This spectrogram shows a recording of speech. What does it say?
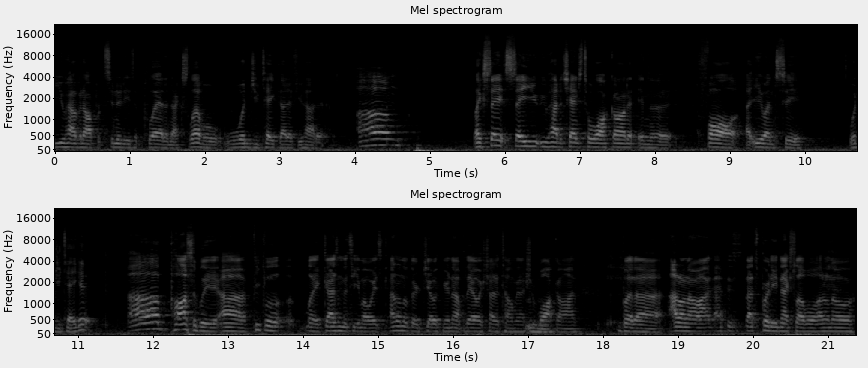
you have an opportunity to play at a next level. Would you take that if you had it? Um, Like say say you, you had a chance to walk on it in the fall at UNC, would you take it? Uh, possibly. Uh, people like guys on the team always. I don't know if they're joking or not, but they always try to tell me I should walk on. But uh, I don't know. I, I that's pretty next level. I don't know if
